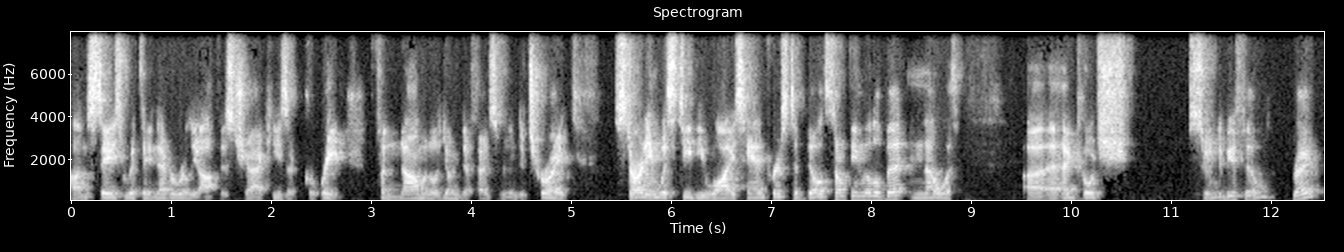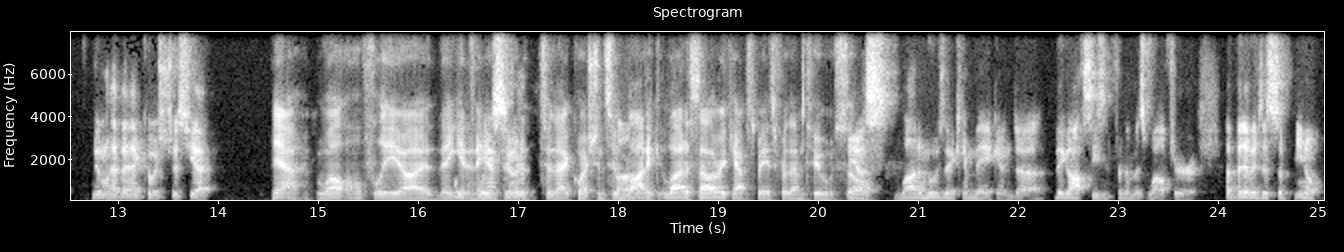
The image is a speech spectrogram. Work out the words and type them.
Um, stays with it, never really off his track. He's a great, phenomenal young defenseman in Detroit starting with Stevie Y's handprints to build something a little bit, and now with uh, a head coach soon to be filled, right? You don't have a head coach just yet. Yeah, well, hopefully uh, they hopefully get an answer to, to, that question soon. Um, a lot of a lot of salary cap space for them too. So yes, a lot of moves they can make, and uh, big off season for them as well. After a bit of a dis- you know,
